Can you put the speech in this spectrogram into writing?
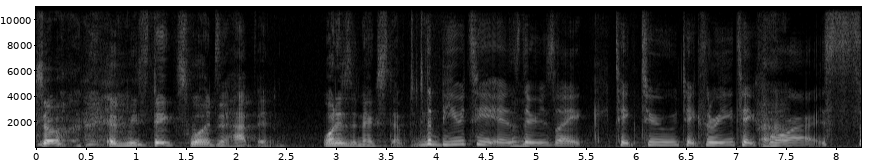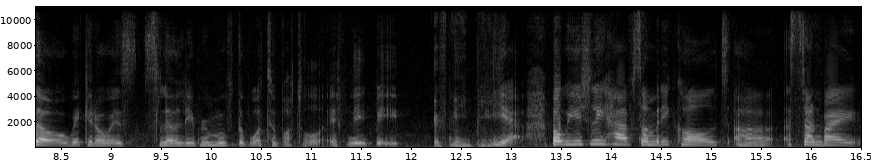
So if mistakes were to happen, what is the next step to do? the beauty is there's like take two, take three, take four. So we could always slowly remove the water bottle if need be. if need be. Yeah, but we usually have somebody called uh, a standby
